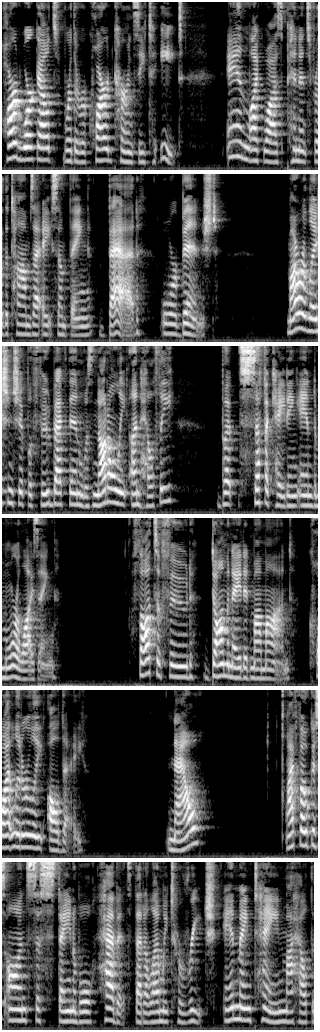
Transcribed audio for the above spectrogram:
Hard workouts were the required currency to eat, and likewise penance for the times I ate something bad or binged. My relationship with food back then was not only unhealthy, but suffocating and demoralizing. Thoughts of food dominated my mind, quite literally all day. Now, I focus on sustainable habits that allow me to reach and maintain my health,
